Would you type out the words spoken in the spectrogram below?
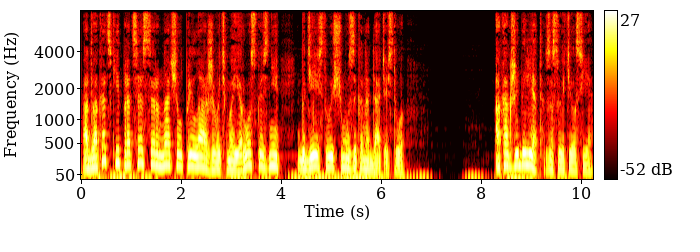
Адвокатский процессор начал прилаживать мои росказни к действующему законодательству. «А как же билет?» — засуетился я.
